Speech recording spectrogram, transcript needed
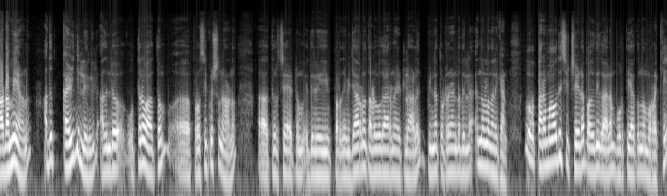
കടമയാണ്. അത് കഴിഞ്ഞില്ലെങ്കിൽ അതിന്റെ ഉത്തരവാദിത്വം പ്രോസിക്യൂഷനാണ് തീർച്ചയായിട്ടും ഇതിൽ ഈ പറഞ്ഞ വിചാരണ തടവുകാരനായിട്ടുള്ള ആൾ പിന്നെ തുടരേണ്ടതില്ല എന്നുള്ള നിലയ്ക്കാണ്. അപ്പോൾ പരമാവധി ശിക്ഷയുടെ പകുതി കാലം പൂർത്തിയാക്കുന്ന മുറയ്ക്ക്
